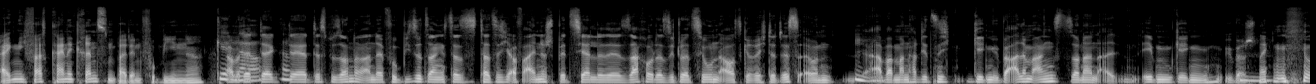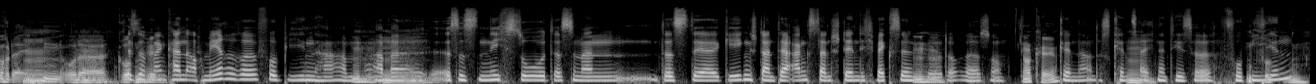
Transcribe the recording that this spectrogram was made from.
eigentlich fast keine Grenzen bei den Phobien, ne? Genau. Aber der, der, ja. der, das Besondere an der Phobie sozusagen ist, dass es tatsächlich auf eine spezielle Sache oder Situation ausgerichtet ist. Und Mhm. aber man hat jetzt nicht gegenüber allem Angst, sondern eben gegenüber Mhm. Schnecken oder Enten Mhm. oder Mhm. großen also man Höhlen. kann auch mehrere Phobien haben, Mhm. aber Mhm. es ist nicht so, dass man, dass der Gegenstand der Angst dann ständig wechseln Mhm. würde oder so. Okay. Genau, das kennzeichnet diese Phobien.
